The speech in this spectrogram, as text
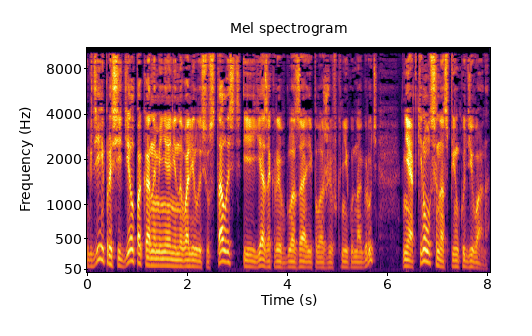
где и просидел, пока на меня не навалилась усталость, и я, закрыв глаза и положив книгу на грудь, не откинулся на спинку дивана.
